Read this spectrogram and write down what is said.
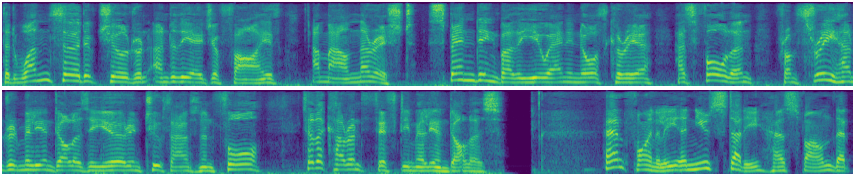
that one-third of children under the age of five are malnourished. Spending by the UN in North Korea has fallen from $300 million a year in 2004 to the current $50 million. And finally, a new study has found that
